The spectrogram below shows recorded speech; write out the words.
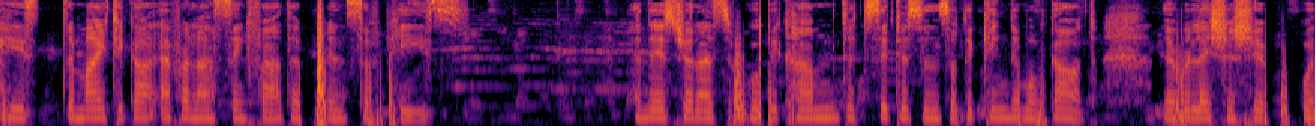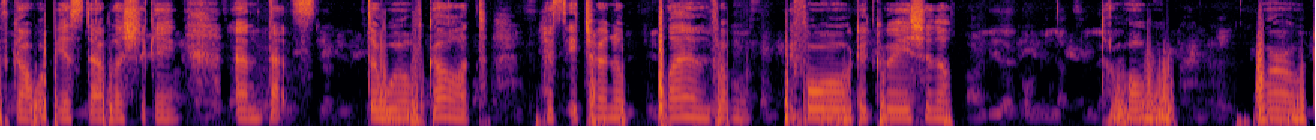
He's the mighty God, everlasting Father, Prince of Peace. And the Israelites will become the citizens of the kingdom of God. Their relationship with God will be established again. And that's the will of God, His eternal plan from before the creation of the whole world.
